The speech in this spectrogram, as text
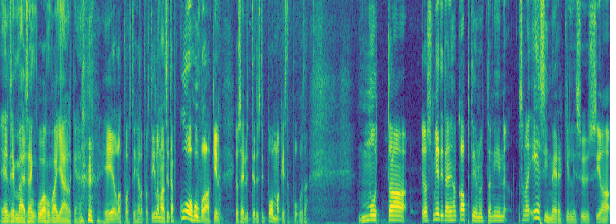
ensimmäisen kuohuvan jälkeen. helposti, helposti, ilman sitä kuohuvaakin, jos ei nyt tietysti pommakista puhuta. Mutta jos mietitään ihan kapteenutta, niin sellainen esimerkillisyys ja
